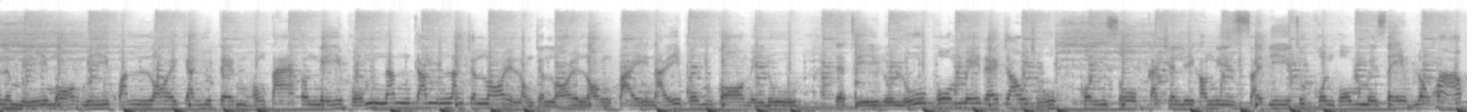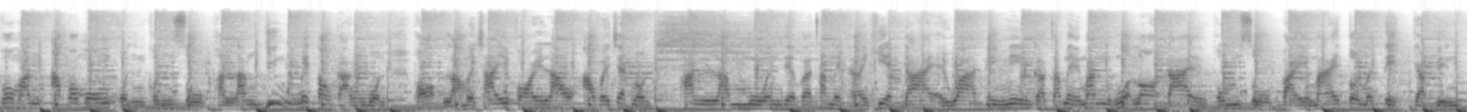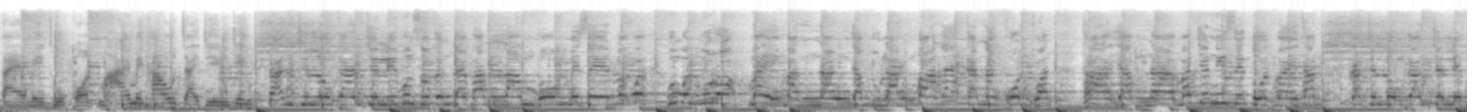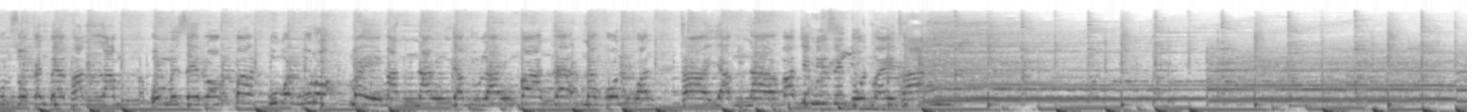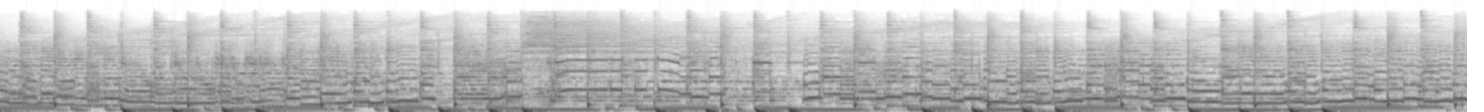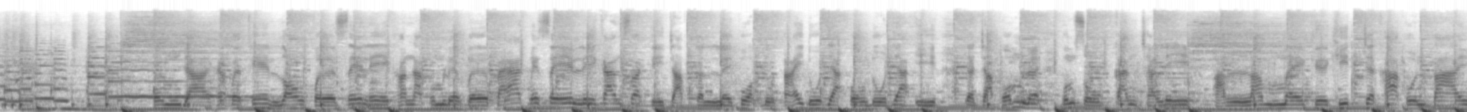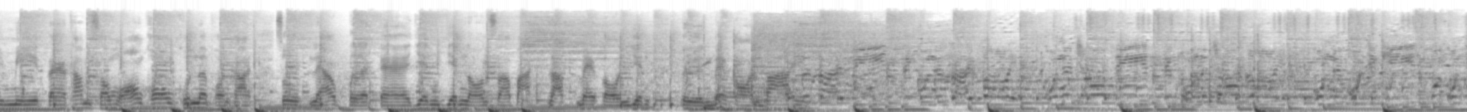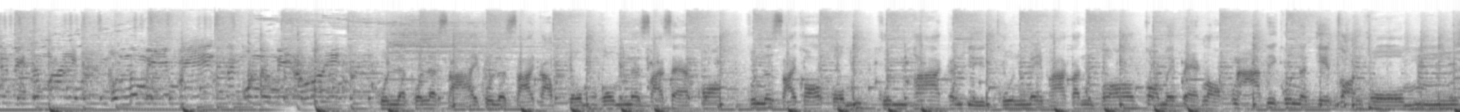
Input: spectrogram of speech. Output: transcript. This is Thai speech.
และมีหมอกมีควันลอยกันอยู่เต็มห้องแต่ตอนนี้ ผมนั้นกำลังจะลอยลองจะลอยลองไปไหนผมก็ไม่รู้ แต่ที่รู้ๆผมไม่ได้เจ้าชู้คนโศกกันเชลีเขานิสัยดี ทุกคนผมไม่เสพหรอกมาเพราะมันอัปมงคลคนสูบ พลังยิ่งไม่ต้องกังวล เพราะเราไม่ใช้ฟอยเราเอาไปแจ็คลนพันลำมวนเดียวก็ทำให้หายเครียดได้ ไอ้ว่าดิ่งนิ่งก็ทำให้มันหัวเรอได้ ผมสูบใบไม้ต้นมันติดกับดินแต่ไม่ถูกกฎหมายไม่เข้าใจจริงๆการชิลงการชิลีผมสู้กันแบบพันลำผมไม่เสพหรอกว่าผมมันหัวเราะไม่มันนั่งยำอยู่หลังบ้านและการนั่งโคนควันถ้ายำหน้ามันจะนี้เสียตรวจไม่ทันการชิลงการชิลีผมสู้กันแบบพันลำผมไม่เสพหรอกป้า มันหัวเราะไม่มันนั่งยำอยู่หลังบ้านและนั่งคนควันถ้ายำหน้าบ้านจะหนี้เสียตรวจไม่ทัน ผมอยากให้ประเทศลองเปิดเสรีขณะผมเลือกเบอร์แปดไม่เสรีการสักทีจับกันเลยพวกดูดไอดูดยาองดูดยาอีอย่าจับผมเลย ผมสูบกันชาลีพันลำไม่คือคิดจะฆ่าคนตายมีแต่ทำสมองของคุณนั้นผ่อนคลายสูบแล้วเปิดแอร์เย็นเย็นนอนสบายหลับแม่ตอนเย็นตื่นแม่ก่อนบ่าย คนละคนละสายคนละสายกับผมผมนะสายแสบคอคุณนะสายคอผม คุณพากันดีดคุณไม่พากันพอ ก็ไม่แปลกหรอกนาที่คุณน่ะเกลีก่อนผม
